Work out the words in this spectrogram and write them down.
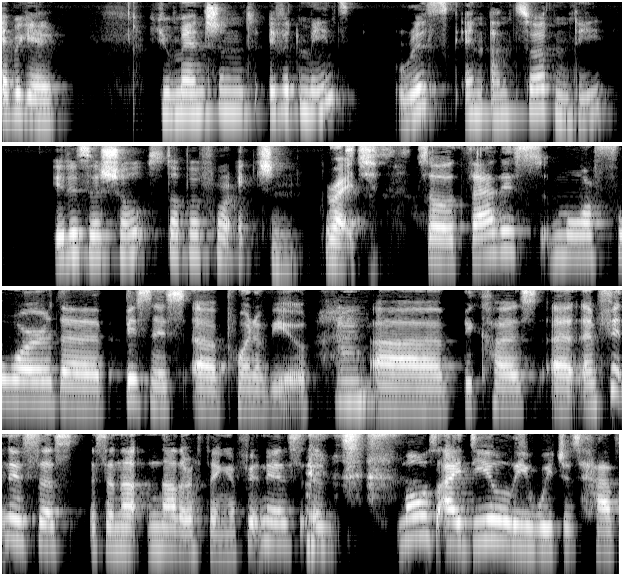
Abigail, you mentioned if it means risk and uncertainty, it is a showstopper for action. Right. So that is more for the business uh, point of view, mm. uh, because uh, and fitness is, is another thing. And fitness, is, most ideally, we just have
